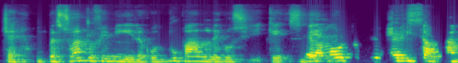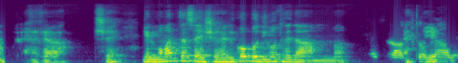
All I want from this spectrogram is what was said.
Cioè un personaggio femminile con due palle così che sveglia molto più la guerra. Cioè, nel 96 c'era il gobbo di Notre Dame. Esatto, ecco, bravo.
